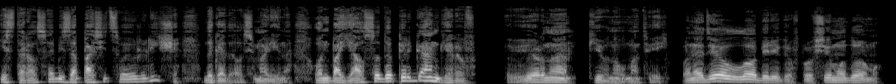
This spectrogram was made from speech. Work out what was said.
и старался обезопасить свое жилище, догадалась Марина. Он боялся доппельгангеров. — Верно, — кивнул Матвей. — Понаделал лоберегов по всему дому.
